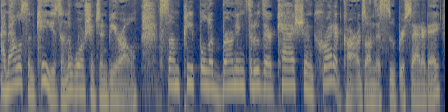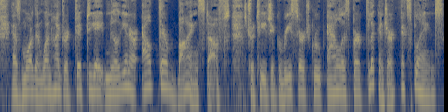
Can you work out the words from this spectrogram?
I'm Allison Keyes in the Washington Bureau. Some people are burning through their cash and credit cards on this Super Saturday as more than 158 million are out there buying stuff. Strategic Research Group analyst Burt Flickinger explains.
